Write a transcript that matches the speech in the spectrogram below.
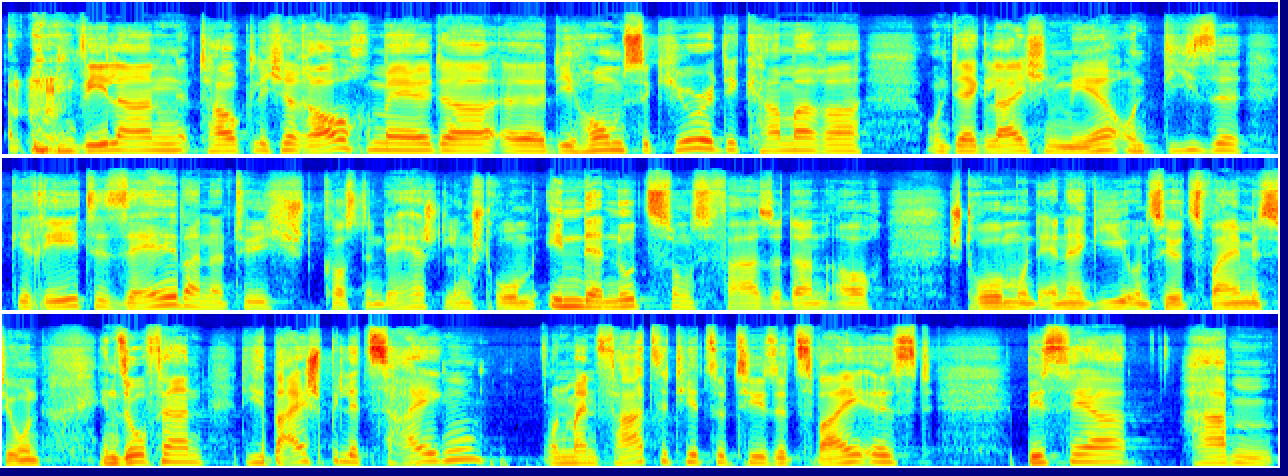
WLAN-taugliche Rauchmelder, äh, die Home Security Kamera und dergleichen mehr. Und diese Geräte selber natürlich kosten in der Herstellung Strom, in der Nutzungsphase dann auch Strom und Energie und CO2-Emissionen. Insofern, die Beispiele zeigen, und mein Fazit hier zur These 2 ist, bisher haben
